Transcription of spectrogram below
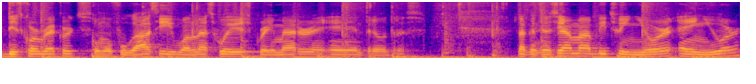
Discord Records como Fugazi, One Last Wish, Grey Matter, entre otras. La canción se llama Between Your and Your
